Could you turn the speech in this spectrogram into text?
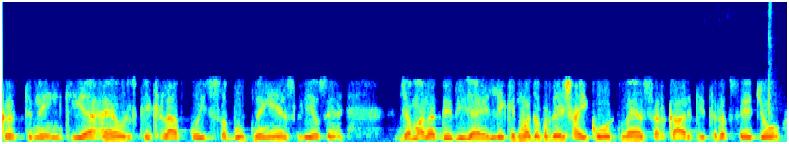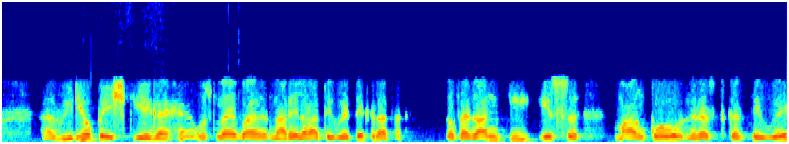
कृत्य नहीं किया है और उसके खिलाफ कोई सबूत नहीं है, इसलिए उसे जमानत दे दी जाए। लेकिन मध्य प्रदेश हाईकोर्ट में सरकार की तरफ़ से जो वीडियो पेश किए गए हैं, उसमें वह नारे लगाते हुए दिख रहा था। तो फैजान की इस मांग को निरस्त करते हुए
